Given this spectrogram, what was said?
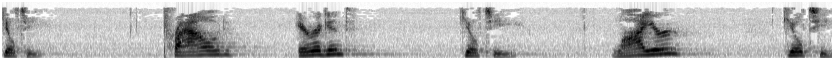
Guilty. Proud, arrogant, guilty. Liar, guilty.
